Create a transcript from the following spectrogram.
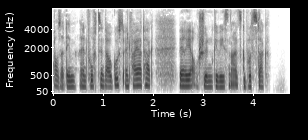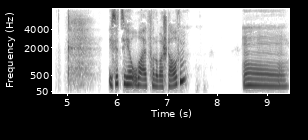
Außerdem ein 15. August, ein Feiertag, wäre ja auch schön gewesen als Geburtstag. Ich sitze hier oberhalb von Oberstaufen. Mmh,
